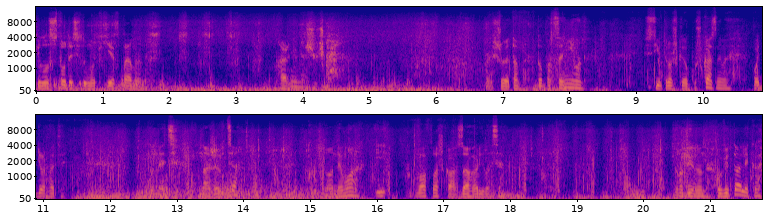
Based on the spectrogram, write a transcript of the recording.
Кіло 100 десь, думаю, такі я впевнений. Гарнюня щучка. Прийшов я там до пацанів, сів трошки окушка з ними подергати. Конець на живця, крупного нема і два флажка загорілося. Один у Віталіка,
